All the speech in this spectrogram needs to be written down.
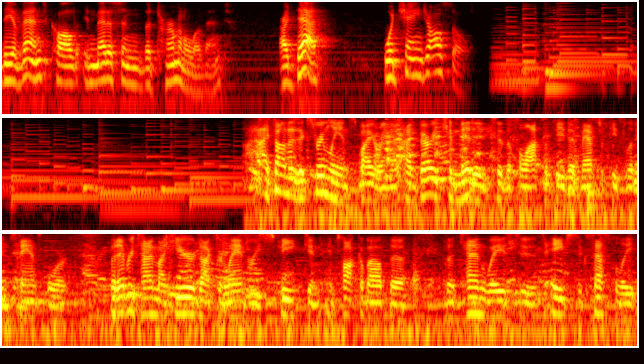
the event called in medicine the terminal event, our death would change also. I found it extremely inspiring. I, am very committed to the philosophy that Masterpiece Living stands for. But every time I hear Dr. Landry speak and, and talk about the, the 10 ways to, to age successfully,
